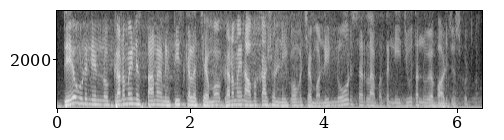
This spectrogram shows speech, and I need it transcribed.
దేవుడు నిన్ను ఘనమైన స్థానానికి తీసుకెళ్ళచ్చేమో ఘనమైన అవకాశాలు నీకు ఇవ్వచ్చేమో నీ నోరు సరి లేకపోతే నీ జీవితం నువ్వే పాడు చేసుకుంటున్నావు.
